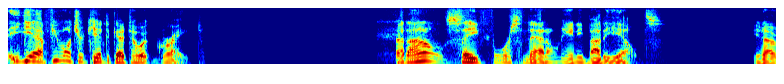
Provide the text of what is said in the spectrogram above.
Yeah, if you want your kid to go to it, great. But I don't see forcing that on anybody else. You know,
